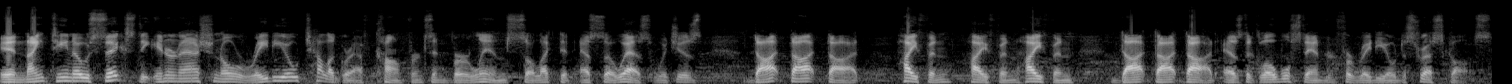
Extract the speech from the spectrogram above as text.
In 1906, the International Radio Telegraph Conference in Berlin selected SOS, which is dot dot dot hyphen hyphen hyphen dot dot dot as the global standard for radio distress calls.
